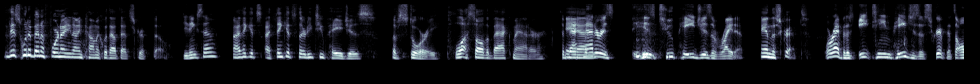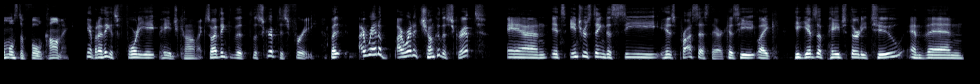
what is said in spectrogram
This would have been a 4.99 comic without that script, though. Do you think so? I think it's I think it's 32 pages of story plus all the back matter The back And- matter is his two pages of write up. and the script. All right, but there's 18 pages of script. That's almost a full comic. Yeah, but I think it's 48 page comic. So I think the the script is free. But I read a I read a chunk of the script and it's interesting to see his process there cuz he like he gives a page 32 and then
